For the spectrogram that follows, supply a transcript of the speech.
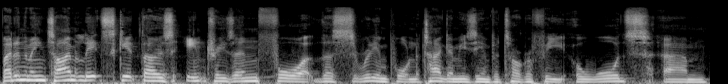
But in the meantime, let's get those entries in for this really important Otago Museum Photography Awards. Um,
